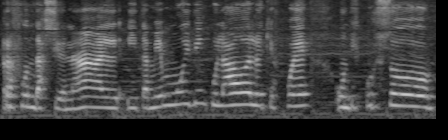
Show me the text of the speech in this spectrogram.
refundacional y también muy vinculado a lo que fue un discurso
